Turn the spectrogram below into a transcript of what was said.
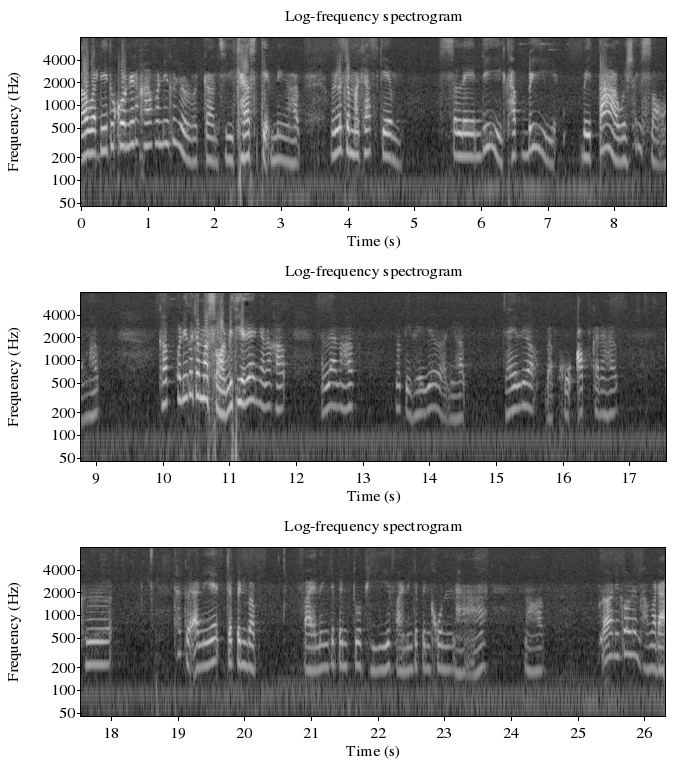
สวัสดีทุกคนด้วยนะครับวันนี้ก็อยู่ในรายการ T Cast Gaming นะครับ วันนี้เราจะมาแคสเกม s l a n d y t u b b y Beta เวอร์ชัน2ครับ ครับ วันนี้ก็จะมาสอนวิธีเล่นกันนะครับอันแรกนะครับมัลติเพเยอร์นี่ครับ จะให้เลือกแบบโคออฟกันนะครับ คือถ้าเกิดอันนี้จะเป็นแบบฝ่ายหนึ่งจะเป็นตัวผี ฝ่ายหนึ่งจะเป็นคนหานะครับ แล้วอันนี้ก็เล่นธรรมดา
